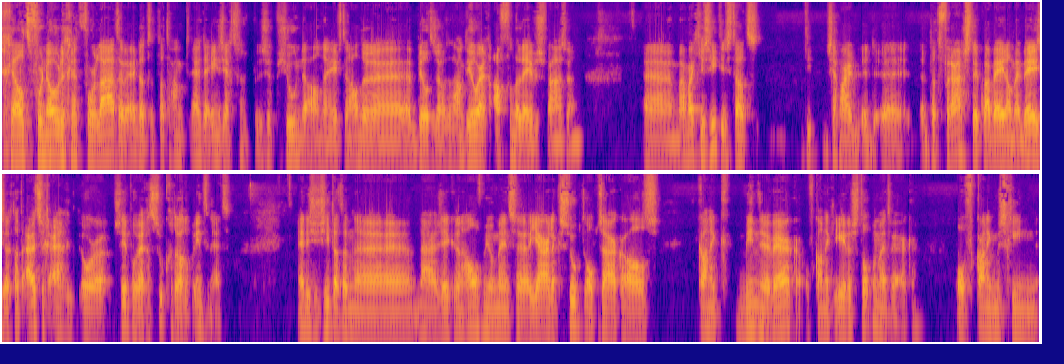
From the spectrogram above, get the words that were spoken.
geld voor nodig hebt voor later, hè, dat, dat hangt, hè, de een zegt van zijn pensioen, de ander heeft een andere eh, beeld en zo, dat hangt heel erg af van de levensfase. Uh, maar wat je ziet is dat die, zeg maar, uh, dat vraagstuk waar ben je dan mee bezig, dat uit zich eigenlijk door simpelweg het zoekgedrag op internet dus je ziet dat een, nou, zeker een half miljoen mensen jaarlijks zoekt op zaken als kan ik minder werken of kan ik eerder stoppen met werken? Of kan ik misschien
